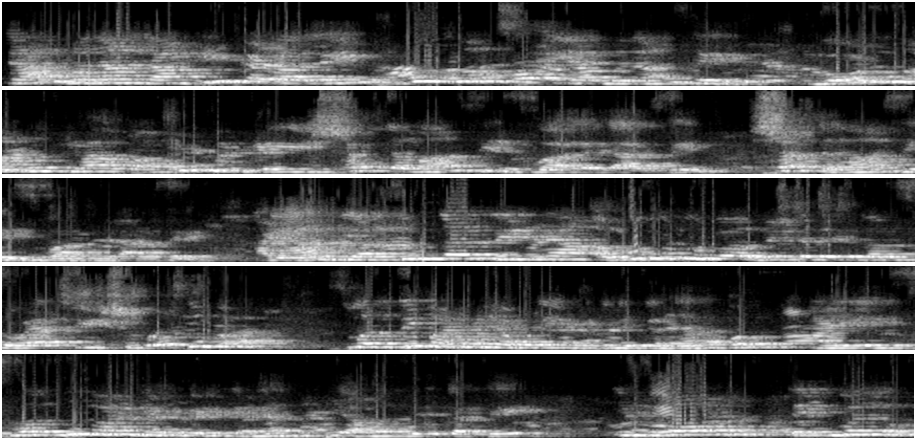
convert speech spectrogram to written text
त्या मनाला या मनालाही कळाले भाव माझ्या या मनाचे गोड माणून ह्या पाहुण मंडळी शब्द माझे स्वागताचे शब्द माझे स्वागताचे आणि आज या सुंदर वेगळ्या अभूतपूर्व अभिष्टचिंतन सोहळ्याची शुभ सुरुवात स्वस्ती पाठवणी आपण या ठिकाणी करणार आहोत. आणि स्वस्ती पाठ या ठिकाणी करण्यासाठी आमंत्रित करते. टेंपल.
